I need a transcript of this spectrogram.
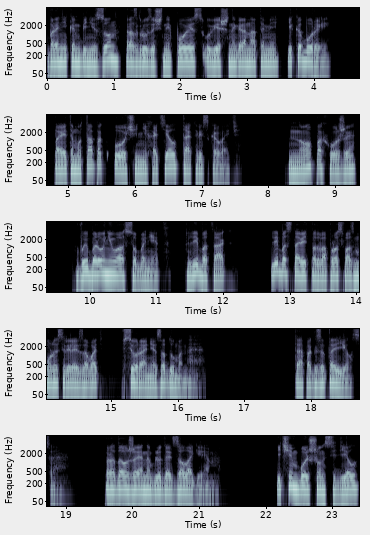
бронекомбинезон, разгрузочный пояс, увешанный гранатами и кобуры, поэтому Тапок очень не хотел так рисковать. Но, похоже, выбора у него особо нет. Либо так, либо ставить под вопрос возможность реализовать все ранее задуманное. Тапок затаился, продолжая наблюдать за лагерем. И чем больше он сидел,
